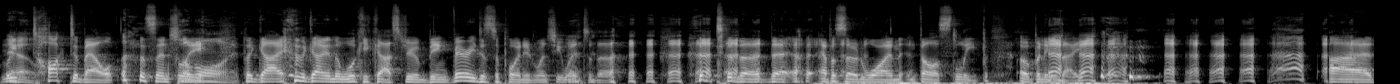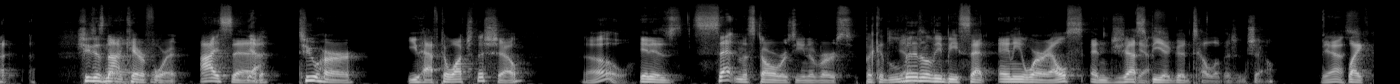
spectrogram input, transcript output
we No. talked about essentially the guy the guy in the Wookiee costume being very disappointed when she went to the to the, the episode one and fell asleep opening night uh, she does not care for it i said Yeah. to her you have to watch this show oh. it is set in the Star Wars universe, but could literally be set anywhere else and just Yes. be a good television show. Yes. Like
